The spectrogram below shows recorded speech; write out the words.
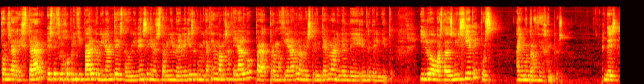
contrarrestar este flujo principal dominante estadounidense que nos está viniendo de medios de comunicación, vamos a hacer algo para promocionarlo en nuestro interno a nivel de entretenimiento. Y luego hasta 2007, pues hay un montonazo de ejemplos. Entonces,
